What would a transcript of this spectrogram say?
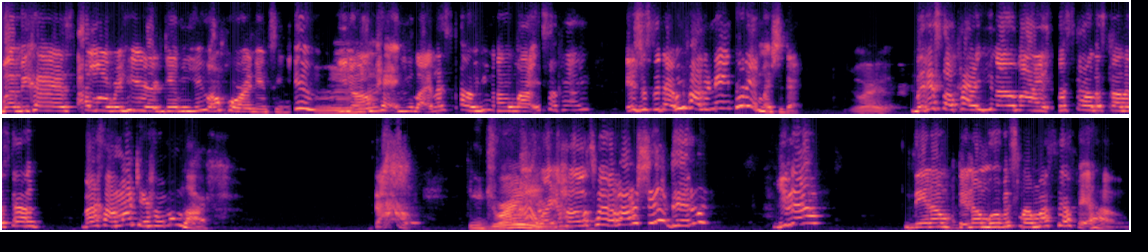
But because I'm over here giving you, I'm pouring into you. Mm-hmm. You know, I'm mm-hmm. patting you like, let's go. You know, like it's okay. It's just a day. We probably didn't do that much today. Right. But it's okay. You know, like let's go, let's go, let's go. By the time I get home, I'm like, down. You drain. I worked the whole 12 hour shift, didn't I? You know? Then I'm then I'm moving slow myself at home.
